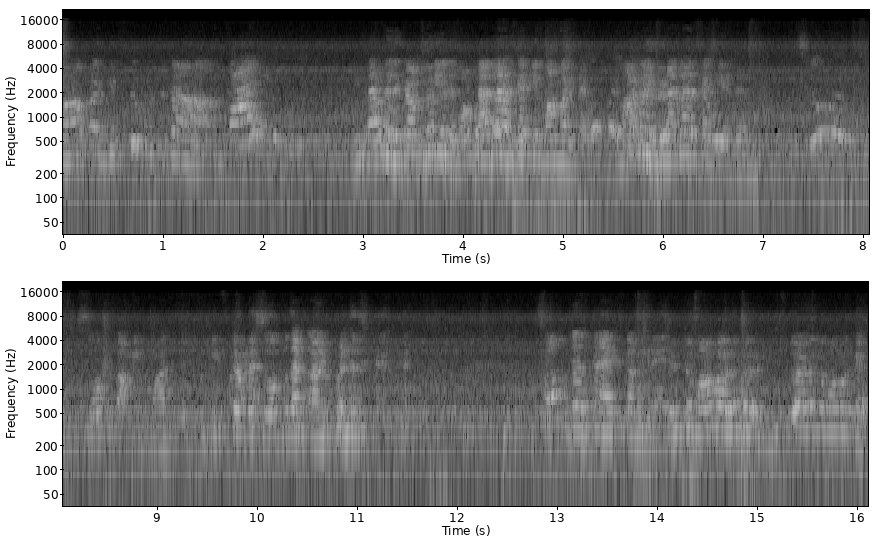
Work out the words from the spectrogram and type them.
மாமா gift கொடுத்துட்டான். என்னது நல்லா இருக்கேன் மாமா கிட்ட. சோப்பு காமிக்குமா அது? விட சோப்பு தான் காமி பண்ணுது. சோப்பு தான் எடுத்து காமிக்கிறேன். இந்த மாமா இது பாரு gift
